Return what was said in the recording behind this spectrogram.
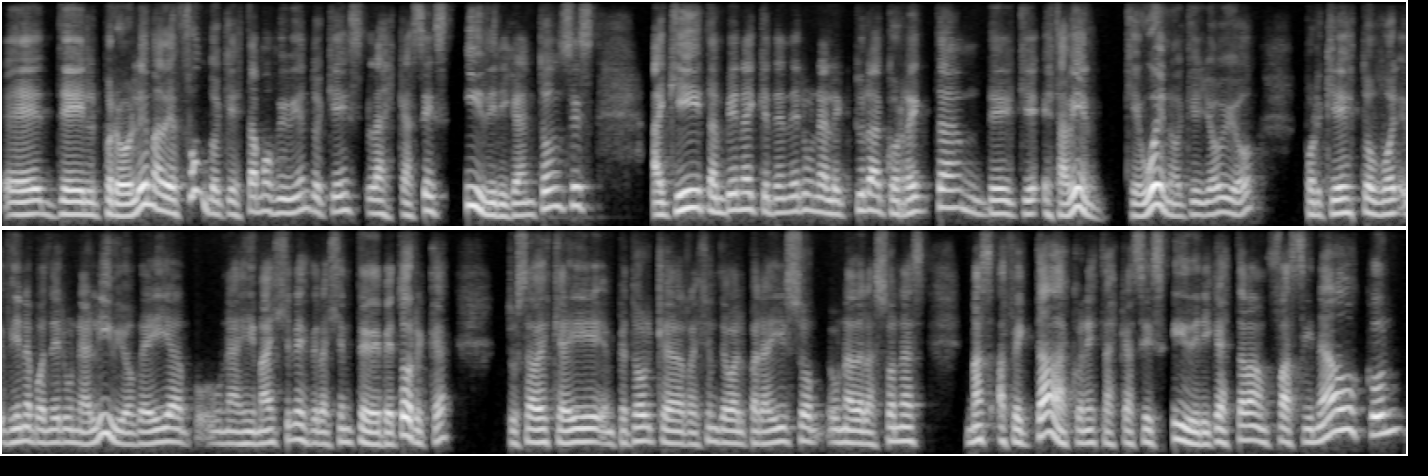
eh, del problema de fondo que estamos viviendo, que es la escasez hídrica. Entonces, aquí también hay que tener una lectura correcta de que está bien, qué bueno que llovió, porque esto viene a poner un alivio. Veía unas imágenes de la gente de Petorca, Tú sabes que ahí en Petorca, región de Valparaíso, una de las zonas más afectadas con esta escasez hídrica, estaban fascinados con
